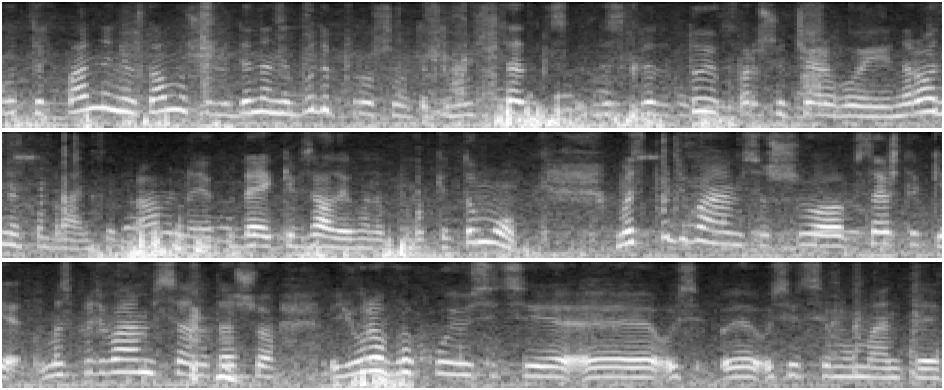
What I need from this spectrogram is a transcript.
бути впевнені в тому, що людина не буде порушувати, тому що це дискредитує в першу чергу і народних обранців, правильно, як людей, які взяли його на поруки. Тому ми сподіваємося, що все ж таки ми сподіваємося на те, що Юра врахує усі ці е, е, усі ці моменти.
